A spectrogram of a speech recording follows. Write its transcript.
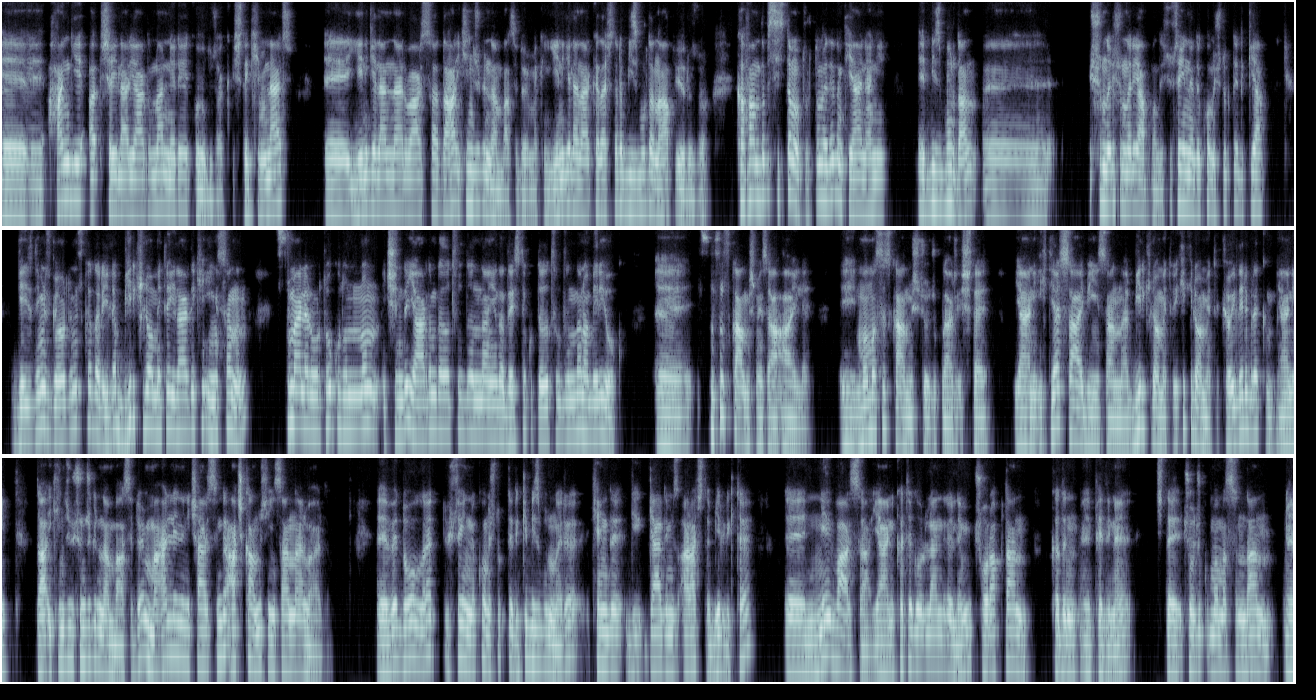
E, hangi şeyler, yardımlar nereye koyulacak? İşte kimler e, yeni gelenler varsa daha ikinci günden bahsediyorum. Bakın yeni gelen arkadaşlara biz burada ne yapıyoruz o? Kafamda bir sistem oturttum ve dedim ki yani hani e, biz buradan e, şunları şunları yapmalıyız. Hüseyin'le de konuştuk. Dedik ya gezdiğimiz gördüğümüz kadarıyla bir kilometre ilerideki insanın Sümerler Ortaokulu'nun içinde yardım dağıtıldığından ya da destek dağıtıldığından haberi yok. E, susuz kalmış mesela aile. E, mamasız kalmış çocuklar işte yani ihtiyaç sahibi insanlar bir kilometre iki kilometre köyleri bırakın yani daha ikinci üçüncü günden bahsediyorum mahallenin içerisinde aç kalmış insanlar vardı. E, ve doğal olarak Hüseyin'le konuştuk dedik ki biz bunları kendi geldiğimiz araçla birlikte e, ne varsa yani kategorilendirelim çoraptan kadın e, pedine işte çocuk mamasından e,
